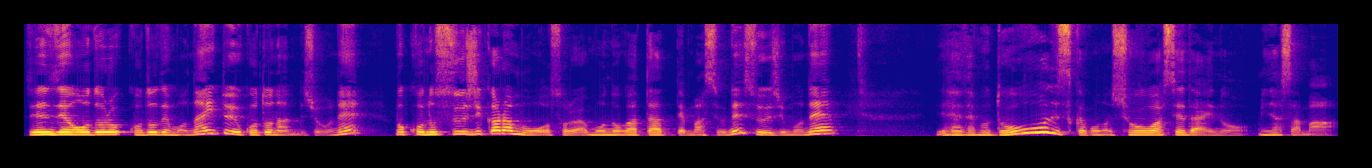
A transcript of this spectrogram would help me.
全然驚くことでもないということなんでしょうね。まあこの数字からもそれは物語ってますよね、数字もね。いや、でもどうですか、この昭和世代の皆様、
